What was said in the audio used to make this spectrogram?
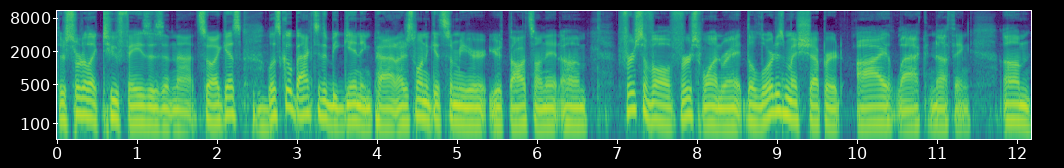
there's sort of like two phases in that. So I guess mm-hmm. let's go back to the beginning, Pat. I just want to get some of your your thoughts on it. Um, first of all, verse one, right? The Lord is my shepherd; I lack nothing. Um,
